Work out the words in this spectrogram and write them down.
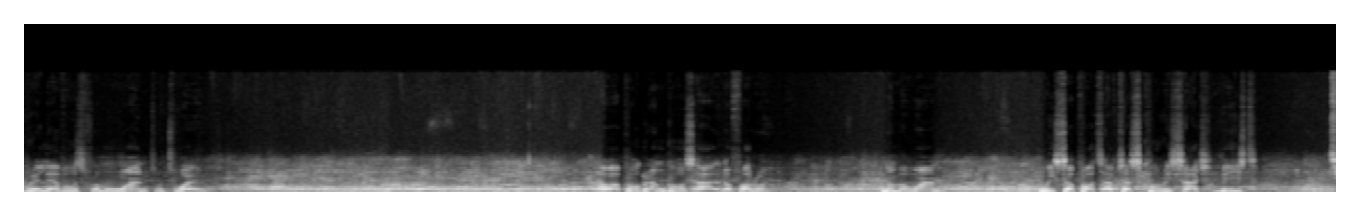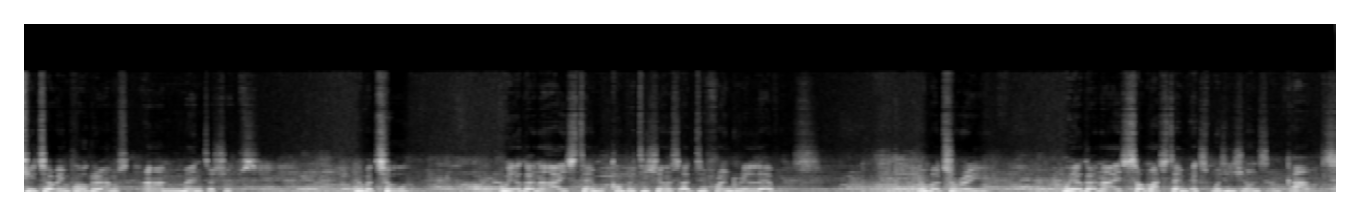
grade levels from 1 to 12. Our program goals are the following. Number one, we support after-school research-based tutoring programs and mentorships. Number two, we organize STEM competitions at different grade levels. Number three, we organize summer STEM expositions and camps.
